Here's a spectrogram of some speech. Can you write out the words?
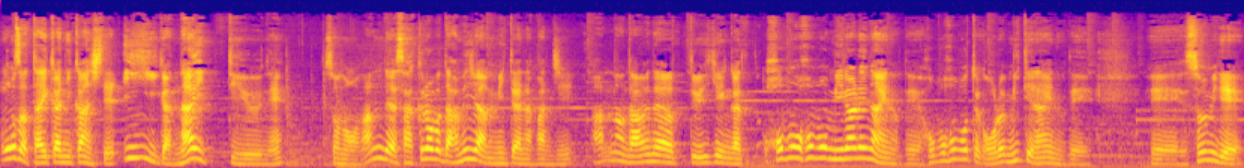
王座体感に関して意義がないっていうねそのなんだよ桜庭ダメじゃんみたいな感じあんなのダメだよっていう意見がほぼほぼ見られないのでほぼほぼというか俺見てないので。えー、そういう意味で、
